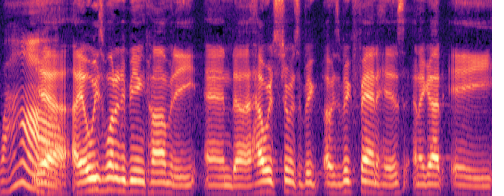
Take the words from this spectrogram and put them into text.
Wow. Yeah, I always wanted to be in comedy, and uh, Howard Stern was a big. I was a big fan of his, and I got a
